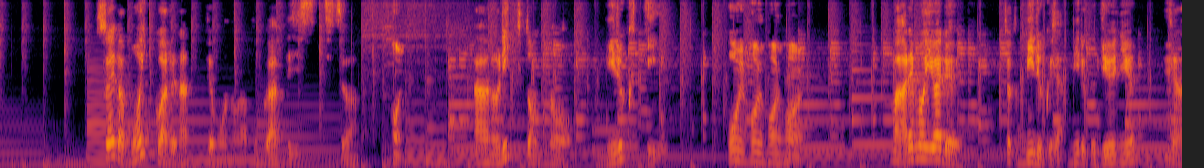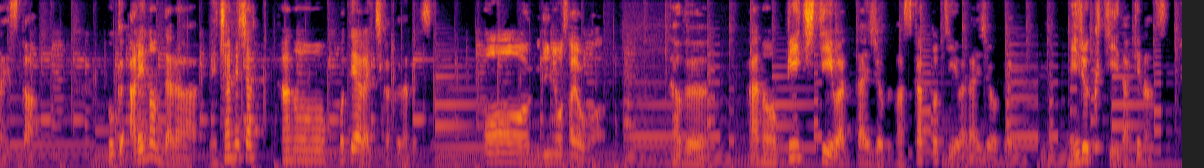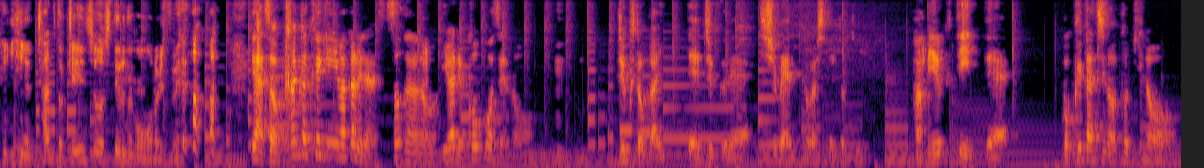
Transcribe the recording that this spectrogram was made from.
そういえばもう一個あるなって思うのが僕あって、実実は。はい。あの、リプトンのミルクティー。はいはいはいはい。まあ、あれもいわゆる、ちょっとミルクじゃん。ミルク、牛乳じゃないですか。僕、あれ飲んだら、めちゃめちゃ、あのお手洗い近くなるんですよ。ああ、利尿作用が。多分、あの、ピーチティーは大丈夫、マスカットティーは大丈夫、ミルクティーだけなんですよ。いや、ちゃんと検証してるのがおもろいですね。いや、そう、感覚的にわかるじゃないですか。そあの、いわゆる高校生のうん。塾とか行って、塾で主弁とかしてるとき、まあ、ミルクティーって、僕たちの時の、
